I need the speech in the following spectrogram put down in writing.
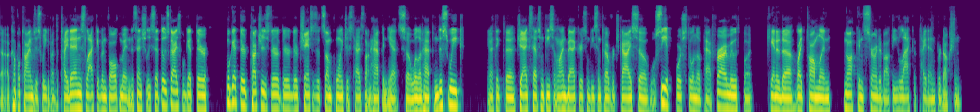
uh, a couple times this week about the tight ends, lack of involvement, and essentially said those guys will get their will get their touches, their their their chances at some point. Just has not happened yet. So will it happen this week? You know, I think the Jags have some decent linebackers, some decent coverage guys. So we'll see. Of course, still no Pat Freiermuth, but Canada, like Tomlin, not concerned about the lack of tight end production.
